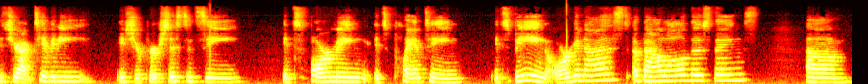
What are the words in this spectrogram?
it's your activity, it's your persistency, it's farming, it's planting, it's being organized about all of those things. Um,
